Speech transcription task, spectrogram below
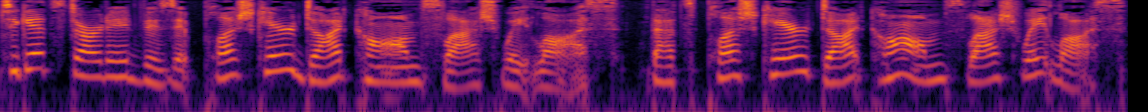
To get started, visit plushcare.com slash weight loss. That's plushcare.com slash weight loss.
